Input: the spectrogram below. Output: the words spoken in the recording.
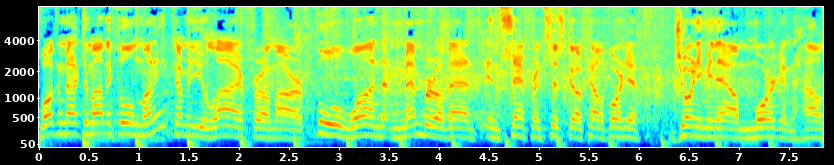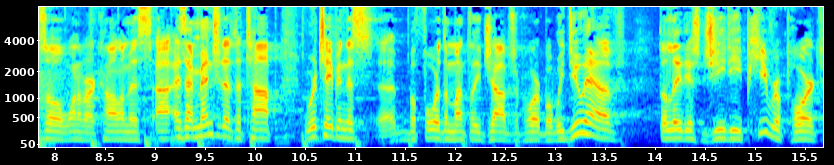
Welcome back to Motley Fool Money, coming to you live from our Fool One member event in San Francisco, California. Joining me now, Morgan Housel, one of our columnists. Uh, as I mentioned at the top, we're taping this uh, before the monthly jobs report, but we do have the latest GDP report.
